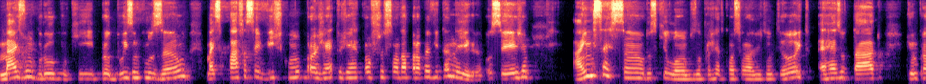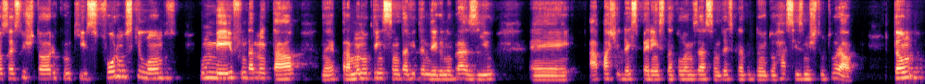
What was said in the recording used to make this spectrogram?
mais um grupo que produz inclusão, mas passa a ser visto como um projeto de reconstrução da própria vida negra, ou seja, a inserção dos quilombos no projeto constitucional de 88 é resultado de um processo histórico em que foram os quilombos o meio fundamental né, para a manutenção da vida negra no Brasil, é, a partir da experiência da colonização, da escravidão e do racismo estrutural. Então,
